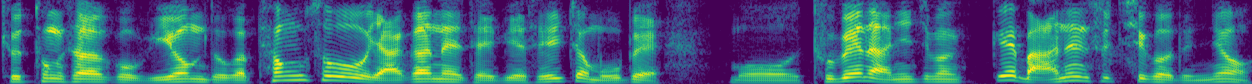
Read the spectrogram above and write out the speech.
교통사고 위험도가 평소 야간에 대비해서 1.5배, 뭐 두 배는 아니지만 꽤 많은 수치거든요.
